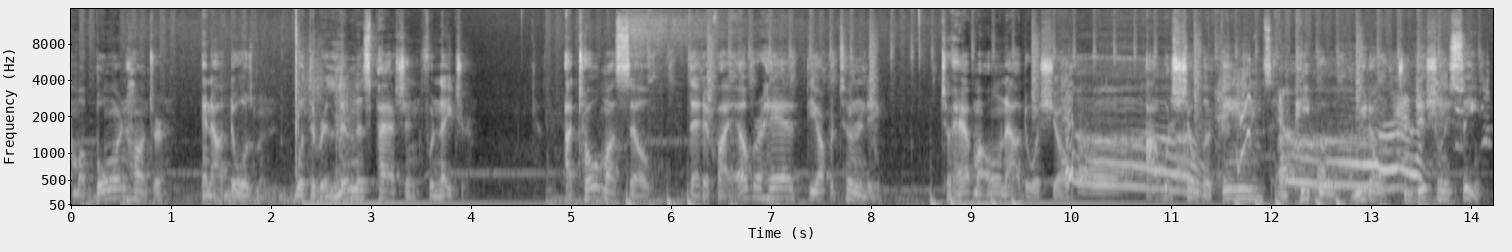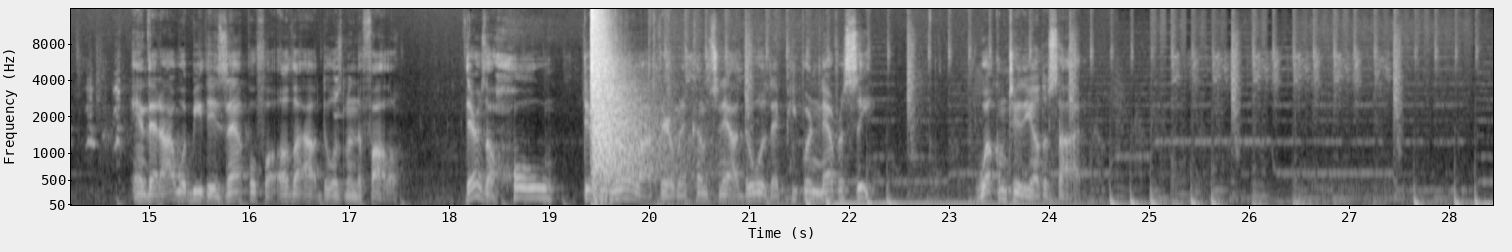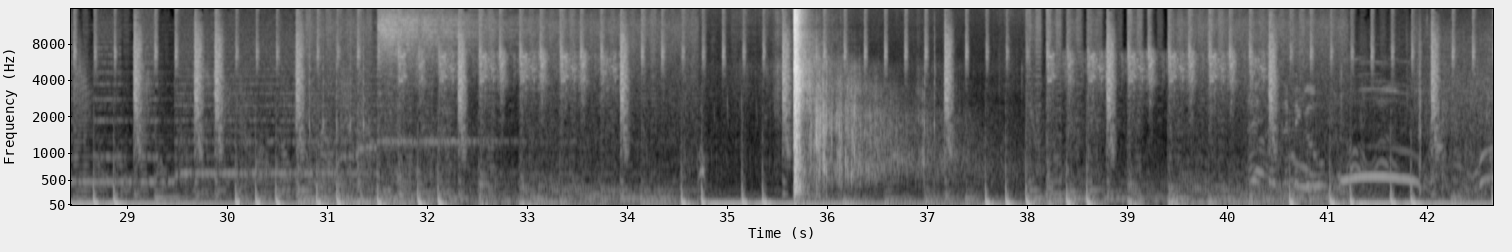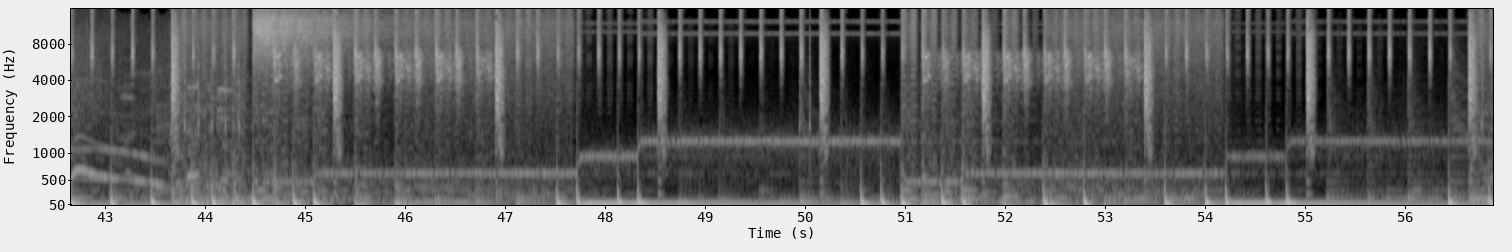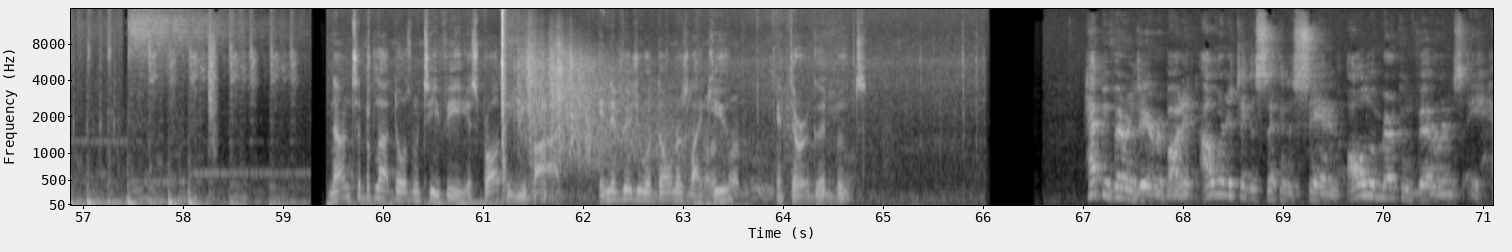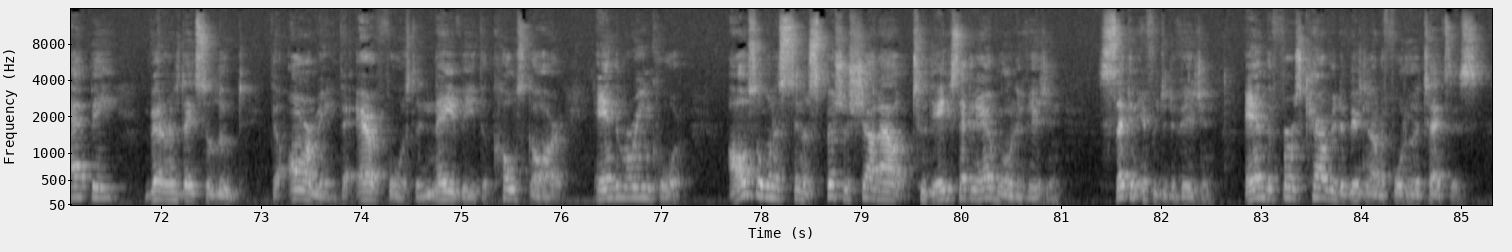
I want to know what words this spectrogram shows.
I'm a born hunter and outdoorsman with a relentless passion for nature. I told myself that if I ever had the opportunity to have my own outdoor show, I would show the things and people we don't traditionally see, and that I would be the example for other outdoorsmen to follow. There's a whole different world out there when it comes to the outdoors that people never see. Welcome to the other side. Non-Typical Outdoorsman TV is brought to you by individual donors like you and Thorogood Boots. Happy Veterans Day, everybody. I want to take a second to send all American veterans a happy Veterans Day salute. The Army, the Air Force, the Navy, the Coast Guard, and the Marine Corps. I also want to send a special shout out to the 82nd Airborne Division, 2nd Infantry Division, and the 1st Cavalry Division out of Fort Hood, Texas.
